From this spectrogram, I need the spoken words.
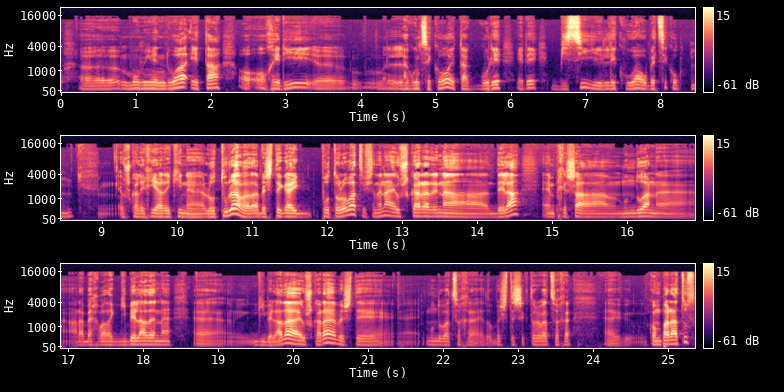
uh, movimendua eta horreri uh, laguntzeko eta gure ere bizi lekua hobetzeko. Mm Euskal Herriarekin lotura, bada beste gai potolo bat, bizan dena, Euskararena dela, enpresa munduan uh, araber bada gibela den uh, gibela da Euskara, beste mundu batzuek edo beste sektore batzuek uh, konparatuz.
